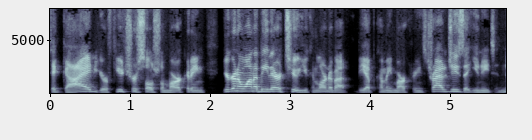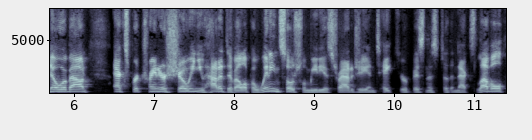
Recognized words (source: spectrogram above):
to guide your future social marketing, you're going to want to be there too. You can learn about the upcoming marketing strategies that you need to know about, expert trainers showing you how to develop a winning social media strategy and take your business to the next level.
